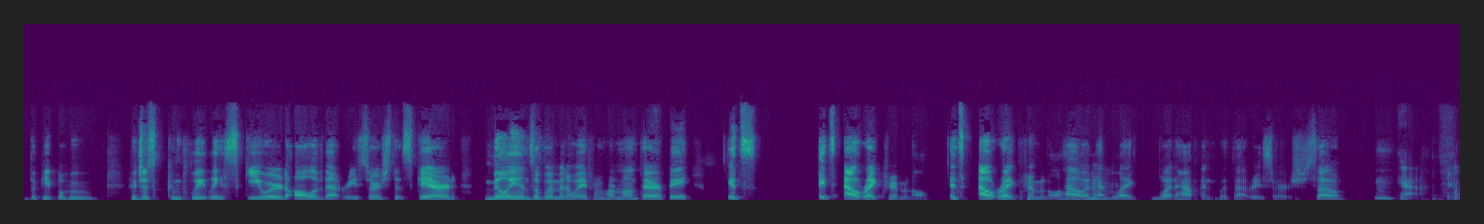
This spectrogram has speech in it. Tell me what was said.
the people who who just completely skewered all of that research that scared millions of women away from hormone therapy, it's it's outright criminal. It's outright criminal how mm-hmm. it like what happened with that research. So hmm. yeah. Yeah.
